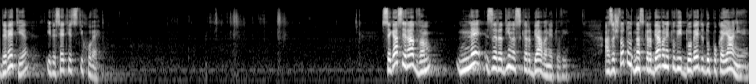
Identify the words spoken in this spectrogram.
9 и 10 стихове. Сега се радвам не заради наскърбяването ви, а защото наскърбяването ви доведе до покаяние,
